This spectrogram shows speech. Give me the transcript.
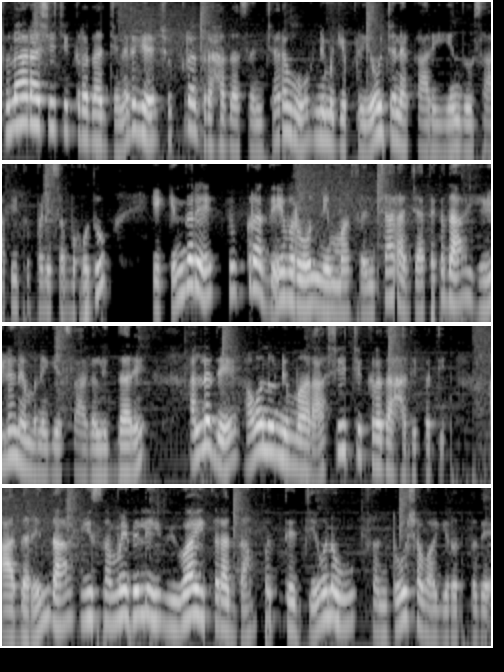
ತುಲಾರಾಶಿ ಚಕ್ರದ ಜನರಿಗೆ ಶುಕ್ರ ಗ್ರಹದ ಸಂಚಾರವು ನಿಮಗೆ ಪ್ರಯೋಜನಕಾರಿ ಎಂದು ಸಾಬೀತುಪಡಿಸಬಹುದು. ಏಕೆಂದರೆ ಶುಕ್ರ ದೇವರು ನಿಮ್ಮ ಸಂಚಾರ ಜಾತಕದ ಏಳನೇ ಮನೆಗೆ ಸಾಗಲಿದ್ದಾರೆ. ಅಲ್ಲದೆ ಅವನು ನಿಮ್ಮ ರಾಶಿ ಚಕ್ರದ ಅಧಿಪತಿ. ಆದ್ದರಿಂದ ಈ ಸಮಯದಲ್ಲಿ ವಿವಾಹಿತರ ದಾಂಪತ್ಯ ಜೀವನವು ಸಂತೋಷವಾಗಿರುತ್ತದೆ.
